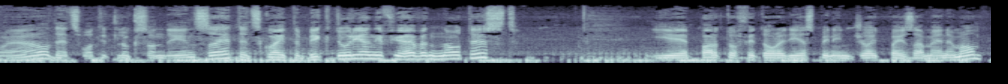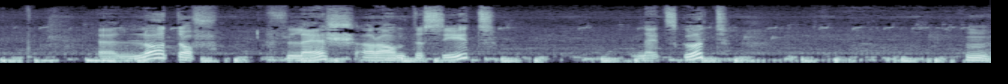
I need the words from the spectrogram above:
Well, that's what it looks on the inside. It's quite a big durian if you haven't noticed. Yeah, part of it already has been enjoyed by some animal. A lot of flesh around the seed. That's good. Hmm.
